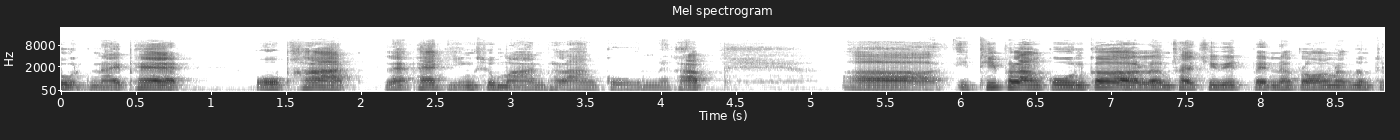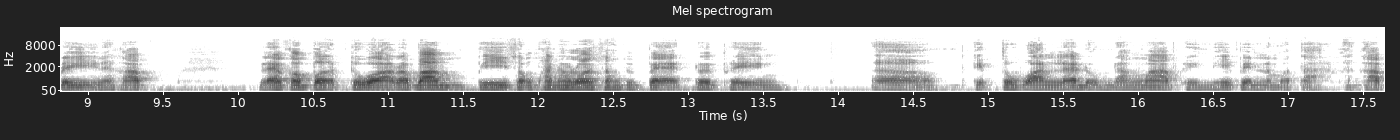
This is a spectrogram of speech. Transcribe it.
บุตรนายแพทย์โอภาส และแพทย์หญิงสุมานพลางกูลนะครับอิทธิพลังกูลก็เริ่มใช้ชีวิตเป็นนักร้องนักดนตรีนะครับ แล้วก็เปิดตัวอัลบั้มปี 2538 ด้วยเพลงเก็บตะวันและโด่งดังมากเพลงนี้เป็นอมตะนะครับ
